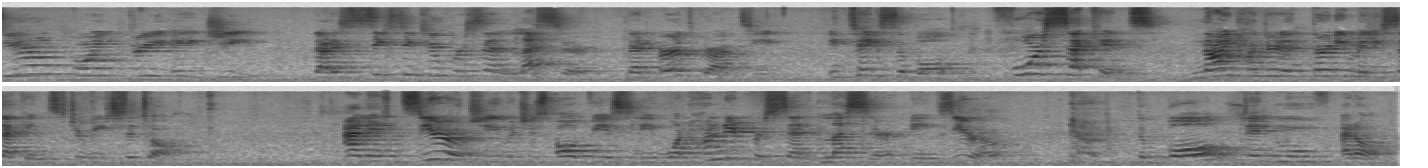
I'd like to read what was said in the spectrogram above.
0.38 g, that is 62% lesser than Earth gravity, it takes the ball 4 seconds, 930 milliseconds to reach the top. And in 0g, which is obviously 100% lesser, being 0, the ball didn't move at all.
